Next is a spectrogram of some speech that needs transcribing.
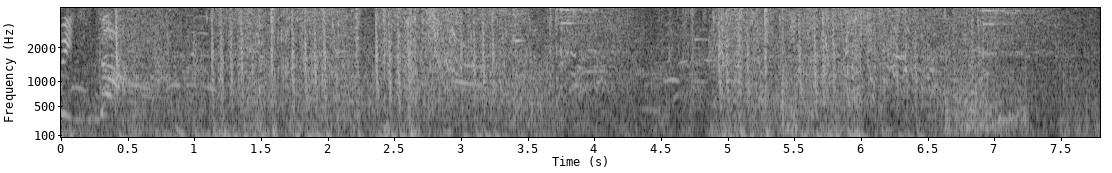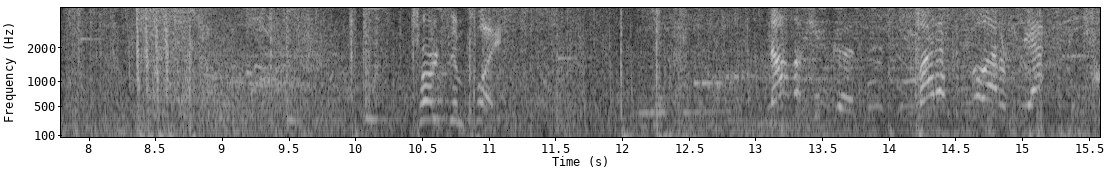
be stopped! Turrets in place. Not looking good. Might have to pull out a reactor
